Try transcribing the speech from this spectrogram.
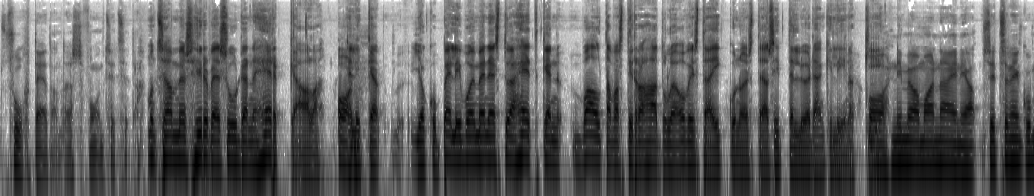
suhteetonta, jos funtsit sitä. Mutta se on myös hirveän suhdanne herkkä ala. Eli joku peli voi menestyä hetken, valtavasti rahaa tulee ovista ja ikkunoista ja sitten lyödäänkin liinat kiinni. Oh, nimenomaan näin. Ja sitten se, niinku,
